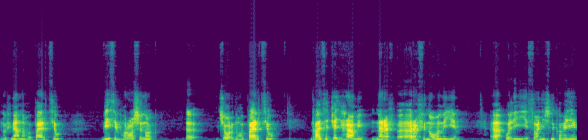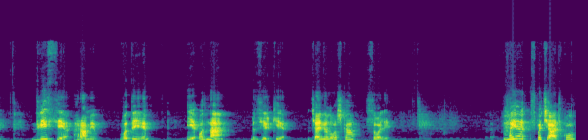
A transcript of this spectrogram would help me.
духмяного перцю, 8 горошинок е, чорного перцю, 25 грамів нераф- е, е, олії соняшникової, 200 грамів води і одна без гірки чайна ложка солі. Ми спочатку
